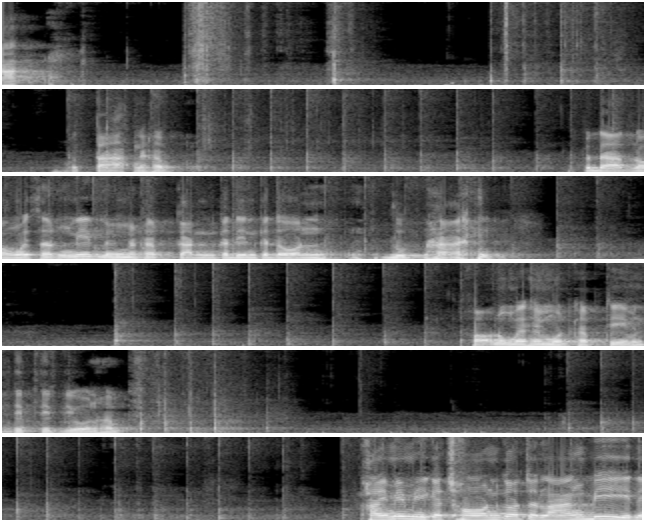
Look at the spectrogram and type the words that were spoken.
าก มาตากนะครับ กระดาษรองไว้สักนิดนึงนะครับ กันกระเด็นกระดอนหลุดหาย เคาะลงไปให้หมดครับที่มันติดติดอยู่นะครับ ใครไม่มีกระชอนก็จะล้างบี้ใน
